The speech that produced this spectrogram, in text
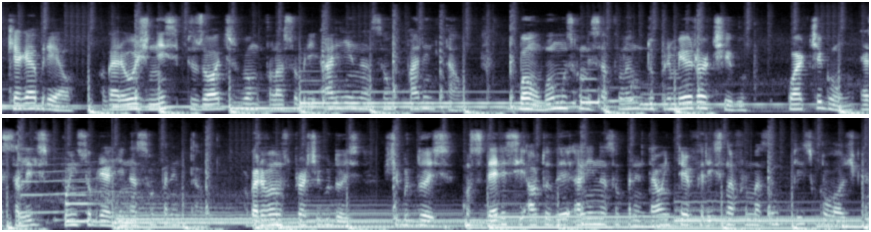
aqui é Gabriel. Agora hoje nesse episódio vamos falar sobre alienação parental. Bom, vamos começar falando do primeiro artigo. O artigo 1. Essa lei dispõe sobre alienação parental. Agora vamos para o artigo 2. Artigo 2. Considere-se auto de alienação parental interferência na formação psicológica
